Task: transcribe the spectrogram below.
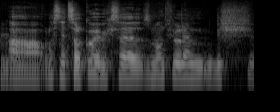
Hmm. A vlastně celkově bych se s Montfieldem, když eh,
